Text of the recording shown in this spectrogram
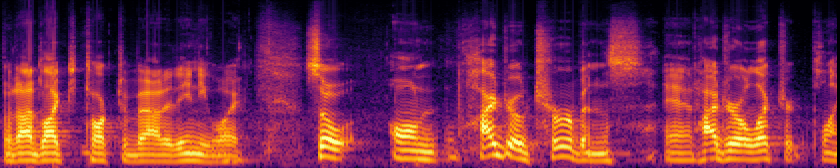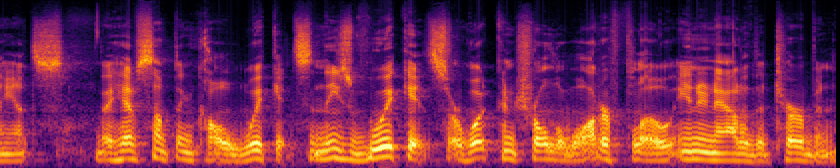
but I'd like to talk about it anyway. So on hydro turbines at hydroelectric plants, they have something called wickets, and these wickets are what control the water flow in and out of the turbine.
